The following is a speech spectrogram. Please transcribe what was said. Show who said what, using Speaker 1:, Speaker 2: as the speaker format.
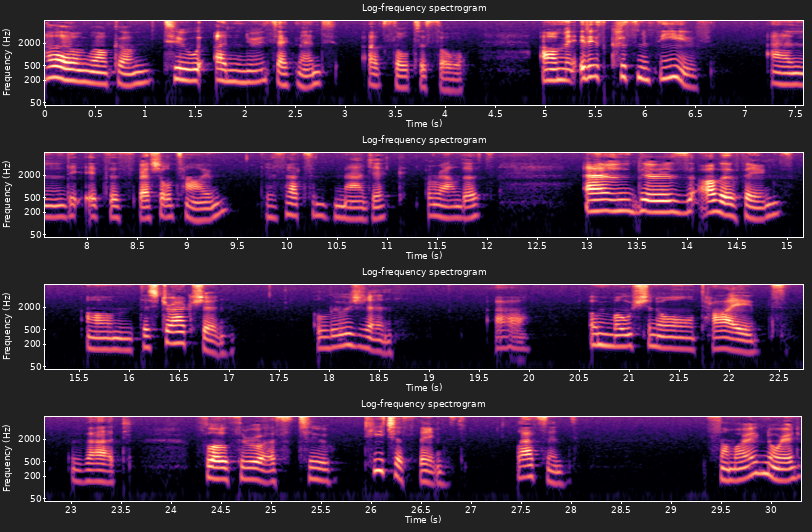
Speaker 1: Hello and welcome to a new segment of Soul to Soul. Um, it is Christmas Eve and it's a special time. There's lots of magic around us, and there's other things um, distraction, illusion, uh, emotional tides that flow through us to teach us things, lessons. Some are ignored,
